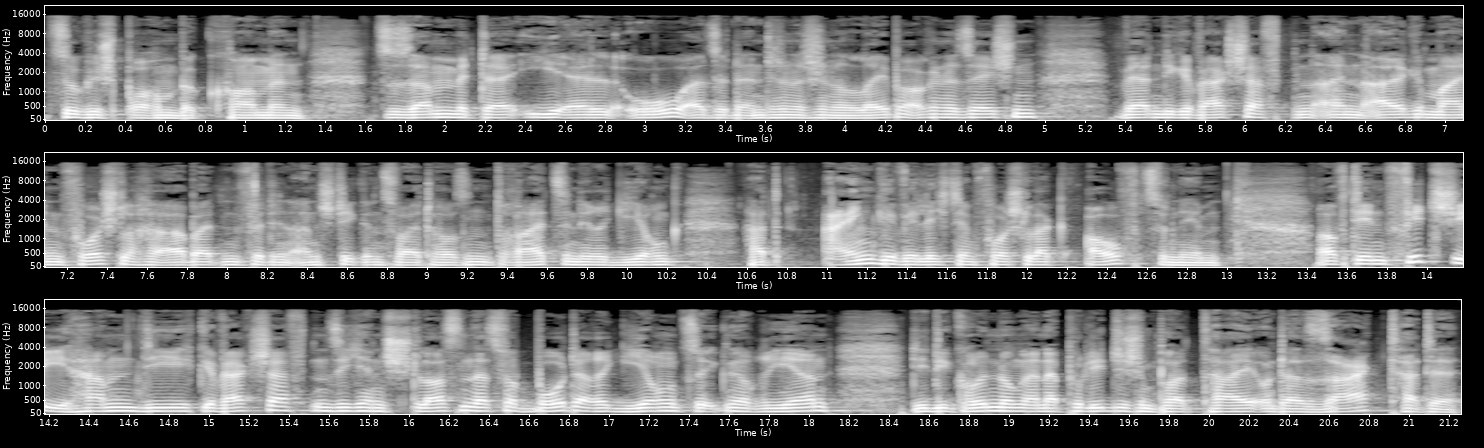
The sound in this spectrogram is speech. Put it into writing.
zugesprochen bekommen. Zusammen mit der ILO, also der International Labour Organization, werden die Gewerkschaften einen allgemeinen Vorschlag erarbeiten für den Anstieg in 2013. Die Regierung Regierung hat eingewilligt, den Vorschlag aufzunehmen. Auf den Fidschi haben die Gewerkschaften sich entschlossen, das Verbot der Regierung zu ignorieren, die die Gründung einer politischen Partei untersagt hatte.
